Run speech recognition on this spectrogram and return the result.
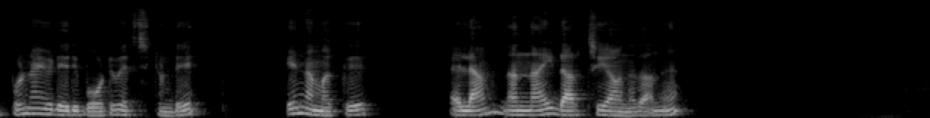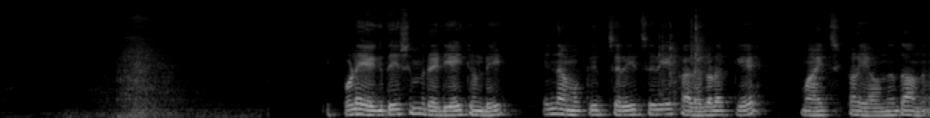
ഇപ്പോൾ ഞാൻ ഇവിടെ ഒരു ബോട്ട് വരച്ചിട്ടുണ്ട്. ഇത് നമുക്ക് എല്ലാം നന്നായി ഡാർക്ക് ചെയ്യാവുന്നതാണ്. ഇപ്പോൾ ഏകദേശം റെഡി ആയിട്ടുണ്ട്. ഇനി നമുക്ക് ചെറിയ ചെറിയ കലകളൊക്കെ മായ്ച്ച് കളയാവുന്നതാണ്.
